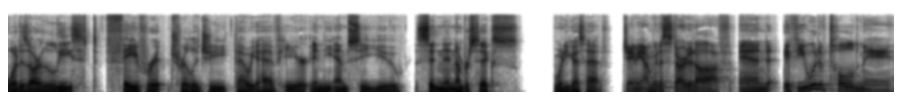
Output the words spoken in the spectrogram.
What is our least favorite trilogy that we have here in the MCU? Sitting at number six, what do you guys have? Jamie, I'm going to start it off. And if you would have told me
